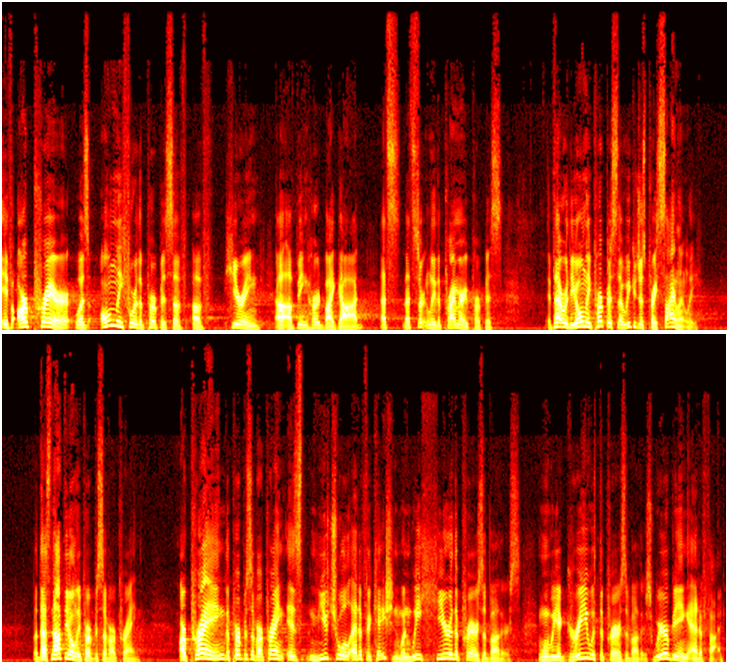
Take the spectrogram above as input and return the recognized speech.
If our prayer was only for the purpose of, of hearing, uh, of being heard by God, that's, that's certainly the primary purpose. If that were the only purpose, though, we could just pray silently. But that's not the only purpose of our praying. Our praying, the purpose of our praying, is mutual edification. When we hear the prayers of others, and when we agree with the prayers of others, we're being edified.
